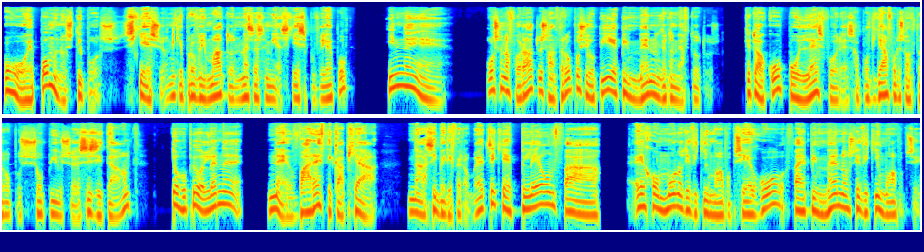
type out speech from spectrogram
Ο επόμενος τύπος σχέσεων και προβλημάτων μέσα σε μια σχέση που βλέπω είναι όσον αφορά τους ανθρώπους οι οποίοι επιμένουν για τον εαυτό τους. Και το ακούω πολλές φορές από διάφορους ανθρώπους στους οποίους ε, συζητάω, το οποίο λένε ναι, βαρέθηκα πια να συμπεριφέρομαι έτσι και πλέον θα έχω μόνο τη δική μου άποψη. Εγώ θα επιμένω στη δική μου άποψη.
